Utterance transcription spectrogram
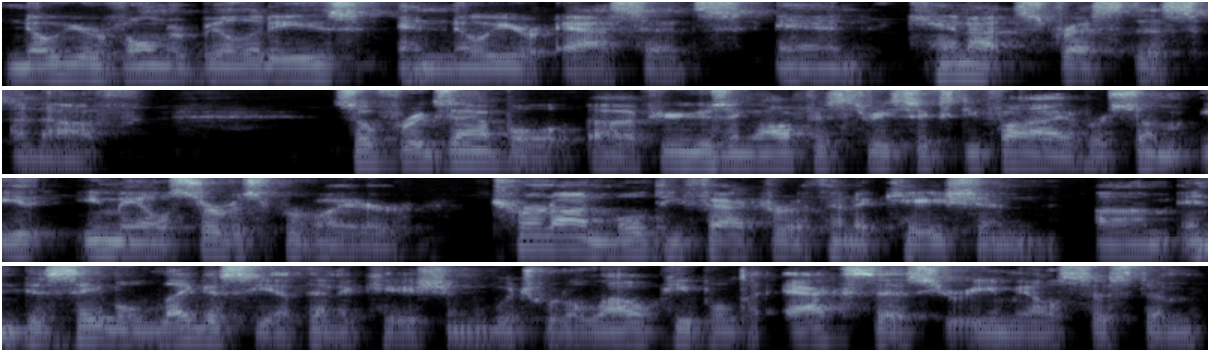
know your vulnerabilities and know your assets and cannot stress this enough. So for example, uh, if you're using Office 365 or some e- email service provider, turn on multi-factor authentication um, and disable legacy authentication, which would allow people to access your email system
